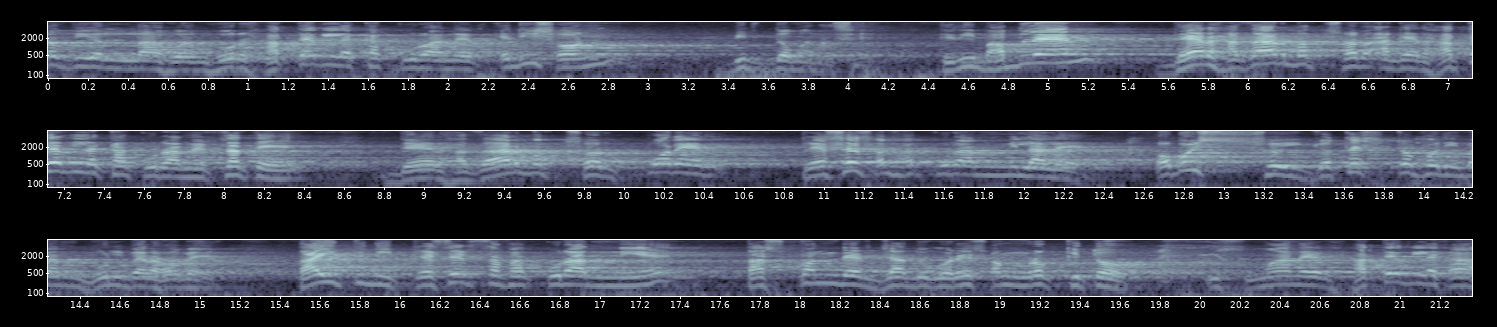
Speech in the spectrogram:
রদি আল্লাহুর হাতের লেখা কোরআনের এডিশন বিদ্যমান আছে। তিনি ভাবলেন, দেড় হাজার বছর আগের হাতের লেখা কোরআনের সাথে দেড় হাজার বছর পরের প্রেসে সাফা কোরআন মিলালে অবশ্যই যথেষ্ট পরিমাণ ভুল বের হবে। তাই তিনি প্রেসের সাফা কোরআন নিয়ে তাসকন্দের জাদুঘরে সংরক্ষিত উসমানের হাতের লেখা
